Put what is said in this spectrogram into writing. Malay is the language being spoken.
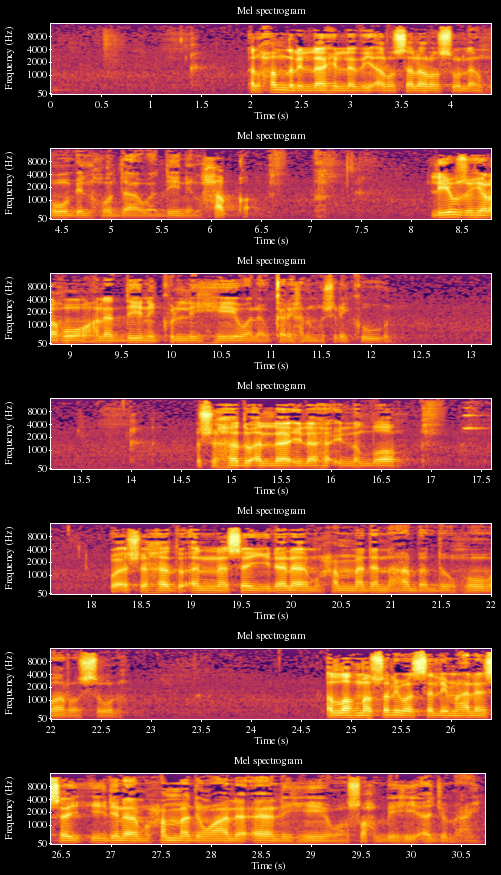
الحمد لله الذي أرسل رسوله بالهدى ودين الحق ليظهره على الدين كله ولو كره المشركون. أشهد أن لا إله إلا الله وأشهد أن سيدنا محمدا عبده ورسوله. اللهم صل وسلم على سيدنا محمد وعلى آله وصحبه أجمعين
